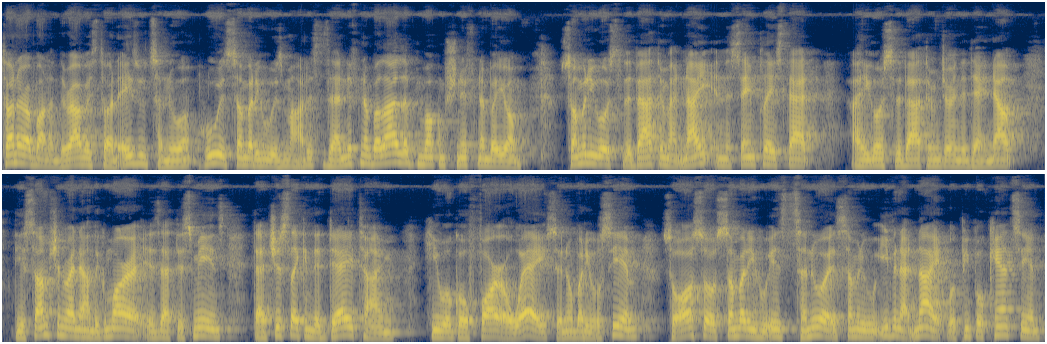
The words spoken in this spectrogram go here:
Tana Rabbanan, the rabbis taught Ezu Tzanua, who is somebody who is modest, Zanifna Balayla B'makom Shnifna Bayom. Somebody goes to the bathroom at night in the same place that uh, he goes to the bathroom during the day. Now, the assumption right now in the Gemara is that this means that just like in the daytime, he will go far away so nobody will see him. So also somebody who is tsanua is somebody who even at night where people can't see him,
